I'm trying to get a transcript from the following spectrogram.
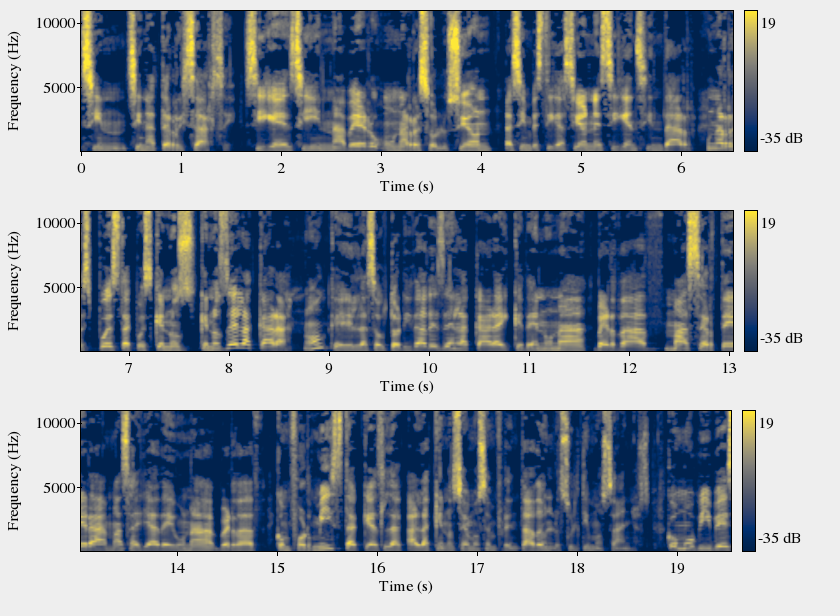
sin, sin aterrizarse. Siguen sin haber una resolución. Las investigaciones siguen sin dar una respuesta pues que nos, que nos dé la cara, ¿no? Que las autoridades den la cara y que den una verdad más certera, más allá de una verdad conformista que es la a la que nos hemos enfrentado en los últimos años. ¿Cómo vives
